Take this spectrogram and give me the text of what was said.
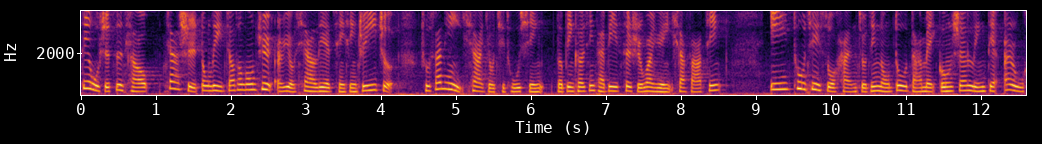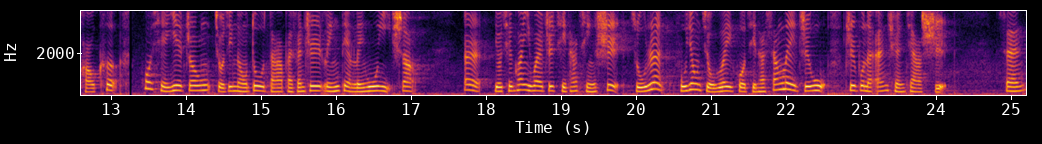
第五十四条，驾驶动力交通工具而有下列情形之一者，处三年以下有期徒刑，得并科新台币四十万元以下罚金。一、吐气所含酒精浓度达每公升零点二五毫克，或血液中酒精浓度达百分之零点零五以上。二、有前款以外之其他情事，足认服用酒类或其他香类之物，致不能安全驾驶。三、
